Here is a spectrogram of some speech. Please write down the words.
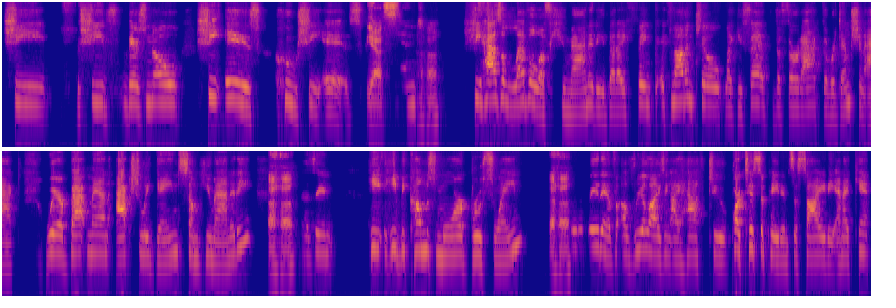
she she's there's no she is who she is. Yes. And uh-huh. She has a level of humanity that I think it's not until, like you said, the third act, the redemption act, where Batman actually gains some humanity. Uh-huh. As in he he becomes more Bruce Wayne uh-huh. a little bit of, of realizing I have to participate in society and I can't,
